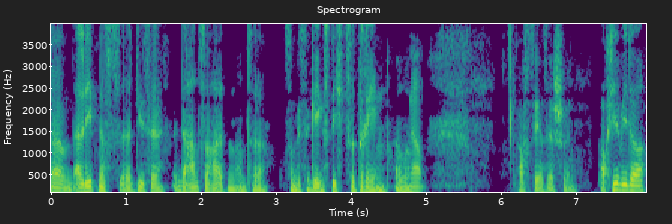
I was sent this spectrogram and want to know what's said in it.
ähm, Erlebnis, äh, diese in der Hand zu halten und äh, so ein bisschen gegens Licht zu drehen. Also Ja. Auch sehr, sehr schön. Auch hier wieder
